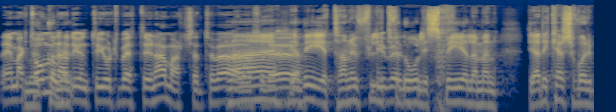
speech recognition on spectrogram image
Nej, McTominay kommer... hade ju inte gjort bättre i den här matchen tyvärr. Alltså, Nej, alltså det... jag vet. Han är för lite för dålig spelare, men det hade kanske varit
